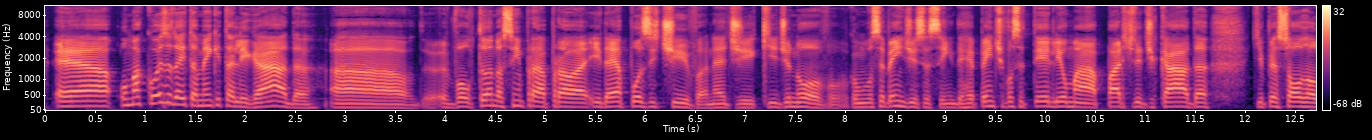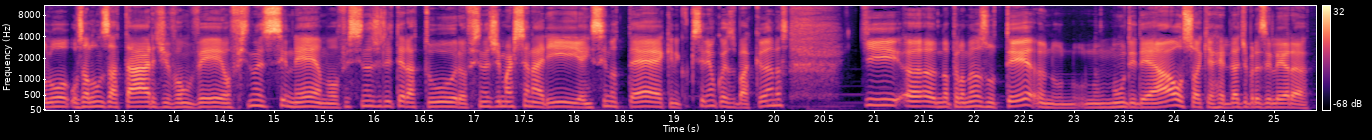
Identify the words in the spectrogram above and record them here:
É, uma coisa daí também que está ligada, a, voltando assim para a ideia positiva, né, de que, de novo, como você bem disse, assim, de repente você ter ali uma parte dedicada que pessoal, os alunos, os alunos à tarde vão ver oficinas de cinema, oficinas de literatura, oficinas de marcenaria, ensino técnico, que seriam coisas bacanas, que, uh, no, pelo menos no, ter, no, no mundo ideal, só que a realidade brasileira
